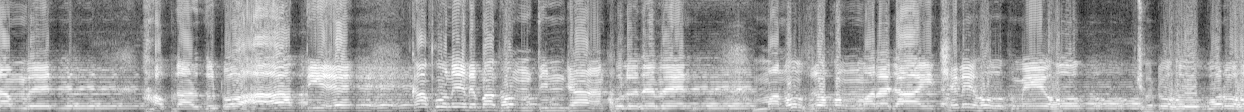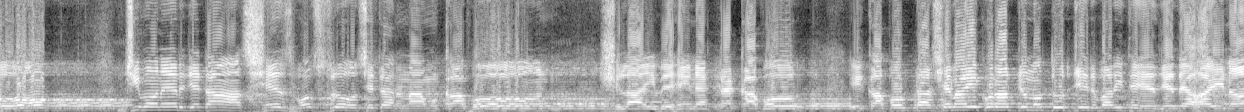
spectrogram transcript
নামবেন। আপনার দুটো হাত দিয়ে কাফনের বাঁধন তিনটা খুলে দেবেন। মানুষ যখন মারা যায়, ছেলে হোক, মেয়ে হোক, ছোট হোক, বড় হোক, জীবনের যেটা শেষ বস্ত্র, সেটার নাম কাফন। সেলাই বেহীন একটা কাপড়। এই কাপড়টা সেলাই করার জন্য দর্জির বাড়িতে যেতে হয় না।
